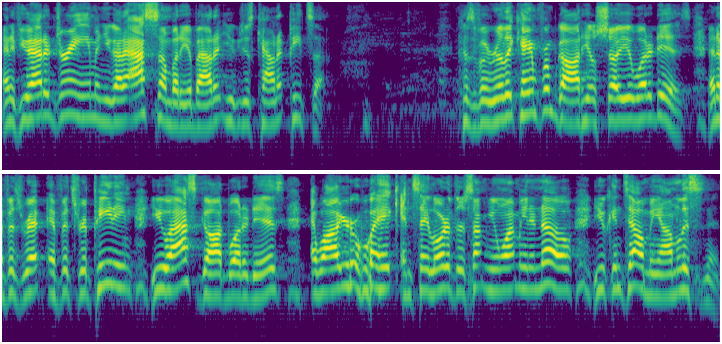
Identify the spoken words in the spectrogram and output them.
And if you had a dream and you got to ask somebody about it, you can just count it pizza. Because if it really came from God, He'll show you what it is. And if it's, re- if it's repeating, you ask God what it is, and while you're awake, and say, Lord, if there's something you want me to know, you can tell me. I'm listening.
